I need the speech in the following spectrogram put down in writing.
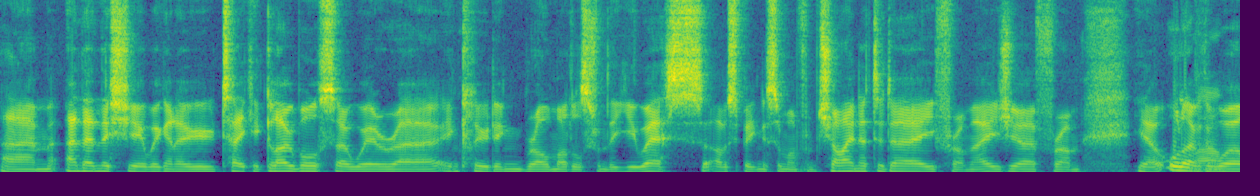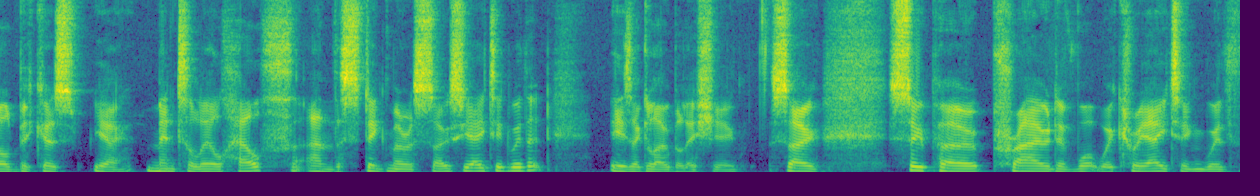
Um, and then this year we're going to take it global. So we're uh, including role models from the us i was speaking to someone from china today from asia from you know all over wow. the world because you know mental ill health and the stigma associated with it is a global issue. So, super proud of what we're creating with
